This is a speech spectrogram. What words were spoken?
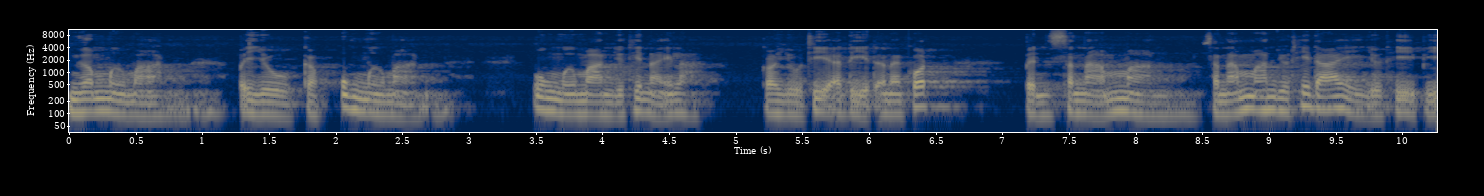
เงื้อมมือมานไปอยู่กับอุ้งมือมานอุ้งมือมานอยู่ที่ไหนล่ะ ก็อยู่ที่อดีตอนาคตเป็นสนามมานสนามมานอยู่ที่ใดอยู่ที่พี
